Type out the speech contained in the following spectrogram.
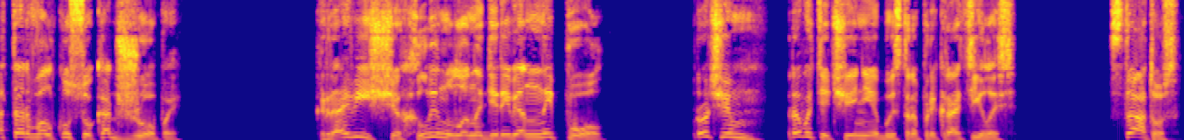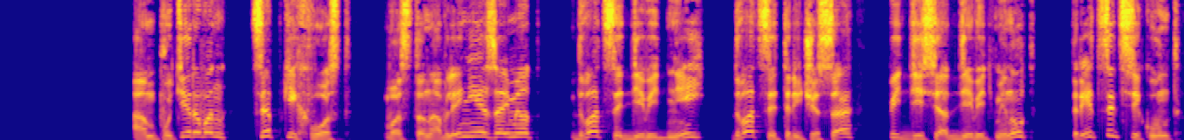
оторвал кусок от жопы. Кровище хлынуло на деревянный пол. Впрочем, кровотечение быстро прекратилось. Статус. Ампутирован цепкий хвост. Восстановление займет 29 дней, 23 часа, 59 минут, 30 секунд.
